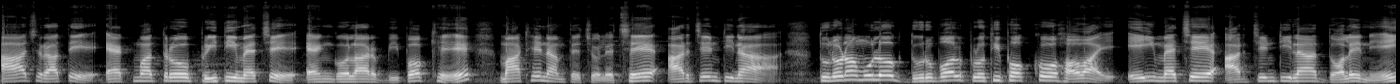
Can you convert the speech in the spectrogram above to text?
আজ রাতে একমাত্র প্রীতি ম্যাচে অ্যাঙ্গোলার বিপক্ষে মাঠে নামতে চলেছে আর্জেন্টিনা। তুলনামূলক দুর্বল প্রতিপক্ষ হওয়ায় এই ম্যাচে আর্জেন্টিনা দলে নেই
